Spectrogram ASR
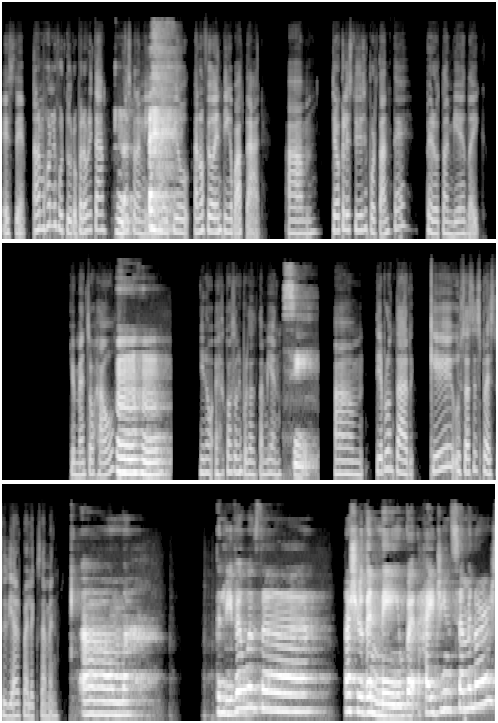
Este, a lo mejor en el futuro, pero ahorita No. no es para mí. I feel, I don't feel anything about that. Um, creo que el estudio es importante, pero también, like, your mental health, Mhm. you know, es cosa importante también. Sí. Um, te iba a preguntar, ¿qué usaste para estudiar para el examen? Um, believe it was the not sure the name, but hygiene seminars.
